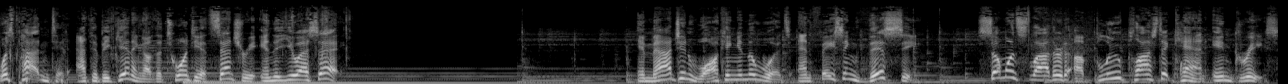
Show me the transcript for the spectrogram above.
was patented at the beginning of the 20th century in the USA. Imagine walking in the woods and facing this scene. Someone slathered a blue plastic can in grease,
